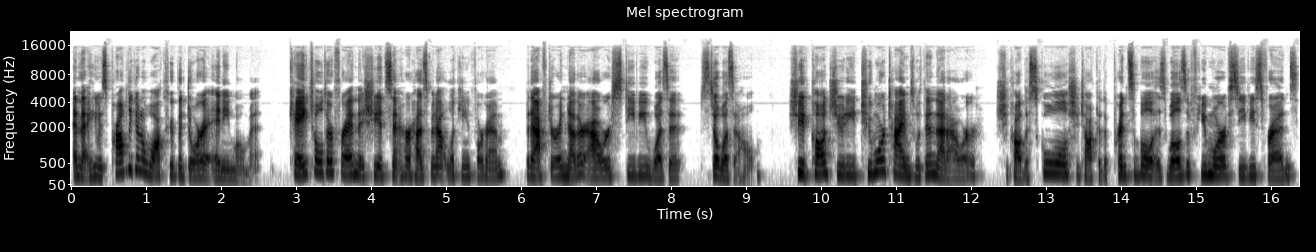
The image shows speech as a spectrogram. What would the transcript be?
and that he was probably going to walk through the door at any moment. Kay told her friend that she had sent her husband out looking for him, but after another hour, Stevie wasn't still wasn't home. She had called Judy two more times within that hour. She called the school, she talked to the principal as well as a few more of Stevie's friends,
